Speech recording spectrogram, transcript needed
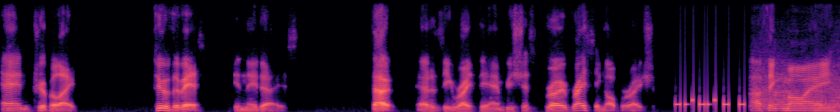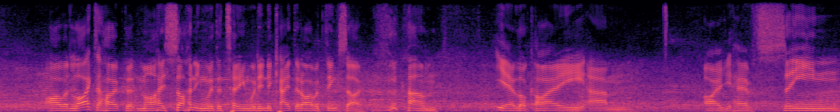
and Triple Eight, two of the best in their days. So, how does he rate the ambitious Grove Racing operation? I think my. I would like to hope that my signing with the team would indicate that I would think so. um, yeah, look, I um, I have seen.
